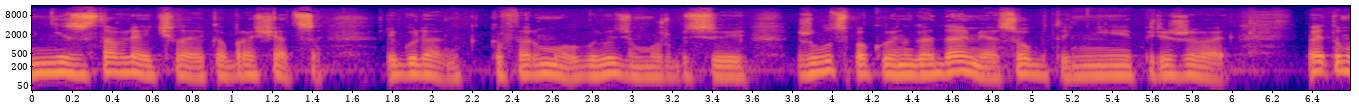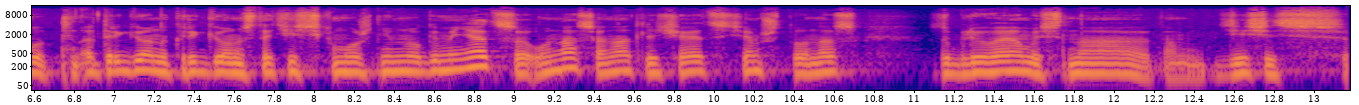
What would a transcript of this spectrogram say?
не заставляет человека обращаться регулярно к офтальмологу. Люди, может быть, и живут спокойно годами, особо-то не переживают. Поэтому от региона к региону статистика может немного меняться. У нас она отличается тем, что у нас заболеваемость на там, 10,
